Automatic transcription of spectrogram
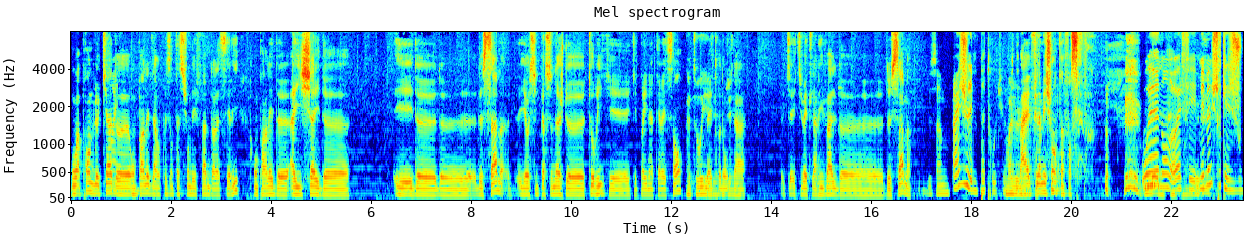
On va prendre le cas Ouais. de, on parlait de la représentation des femmes dans la série, on parlait de Aïcha et de et de, de, de Sam. Il y a aussi le personnage de Tori qui est, qui est pas inintéressant La Tori qui va être donc la qui, qui va être la rivale de, de Sam. De Sam. Ouais, je l'aime pas trop, tu vois. Moi, Bah, elle fait la méchante, hein, forcément. Ouais, Mais- non, ouais, elle fait. Mais même, je trouve qu'elle joue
